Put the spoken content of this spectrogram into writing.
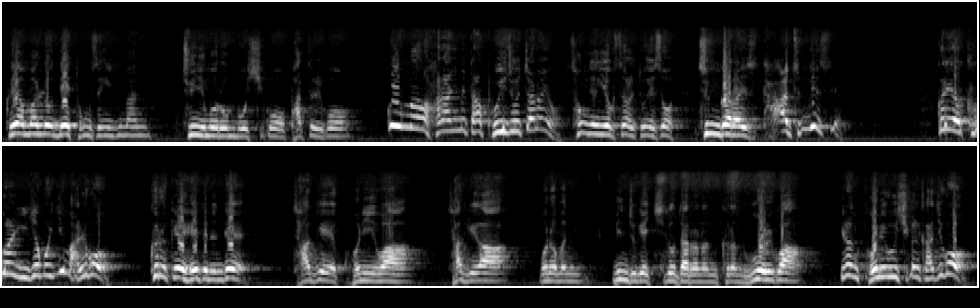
그야말로 내 동생이지만 주님으로 모시고 받들고 그뭐 하나님이 다 보여줬잖아요. 성령의 역사를 통해서 증가라 해서 다 증거했어요. 그러니까 그걸 잊어버리지 말고 그렇게 해야 되는데 자기의 권위와 자기가 뭐냐면 민족의 지도자라는 그런 우월과 이런 권위의식을 가지고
